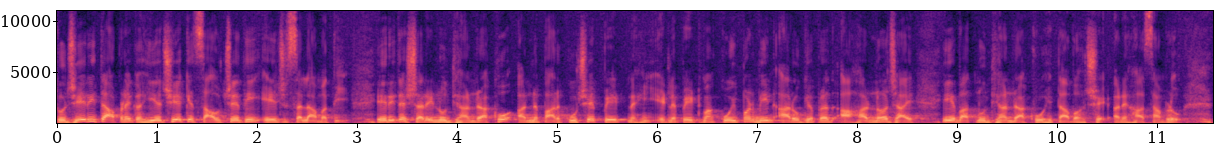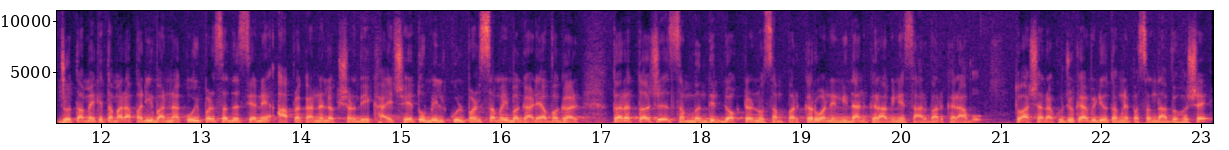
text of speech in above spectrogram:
તો જે રીતે આપણે કહીએ છીએ કે સાવચેતી એ જ સલામતી. એ રીતે શરીરનું ધ્યાન રાખો, અન્ન પારકું છે, પેટ નહીં. એટલે પેટમાં કોઈ પણ બિન આરોગ્યપ્રદ આહાર ન જાય, એ વાતનું ધ્યાન રાખવું હિતાવહ છે. અને હા, સાંભળો. જો તમે કે તમારા પરિવારના કોઈ પણ સદસ્યને આ પ્રકારના લક્ષણ દેખાય છે, તો બિલકુલ પણ સમય બગાડ્યા વગર તરત જ સંબંધિત ડોક્ટરનો સંપર્ક કરો અને નિદાન કરાવીને સારવાર કરાવો. તો આશા રાખું છું કે આ વીડિયો તમને પસંદ આવ્યો હશે.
